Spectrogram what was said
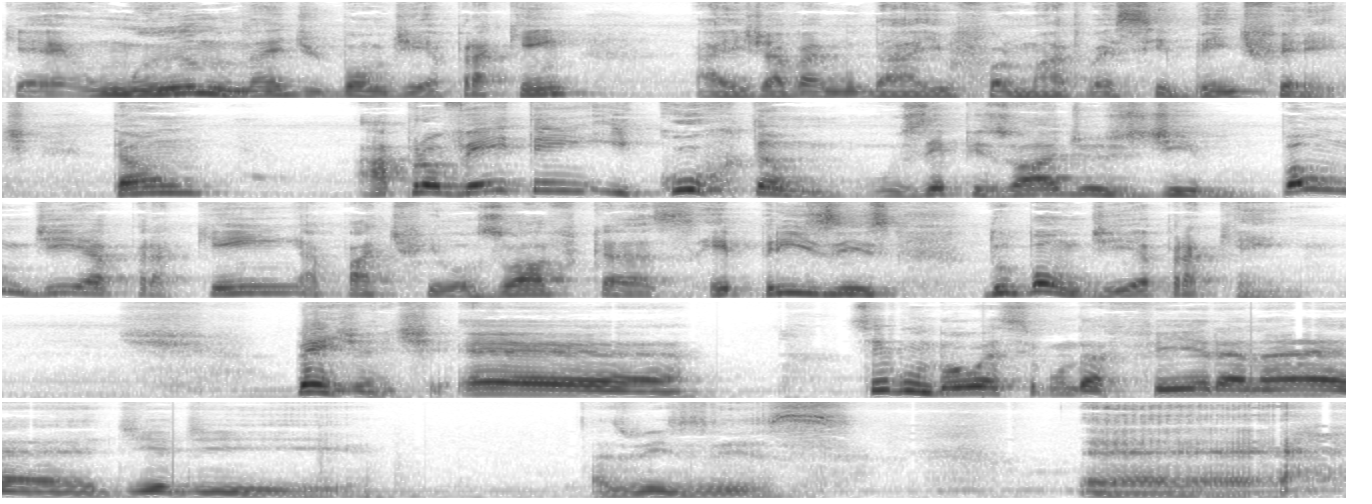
que é um ano né, de Bom Dia para Quem, aí já vai mudar aí o formato, vai ser bem diferente. Então, Aproveitem e curtam os episódios de Bom Dia para Quem, a parte filosófica, as reprises do Bom Dia para Quem. Bem, gente, é. Segundou é segunda-feira, né? Dia de. Às vezes. É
